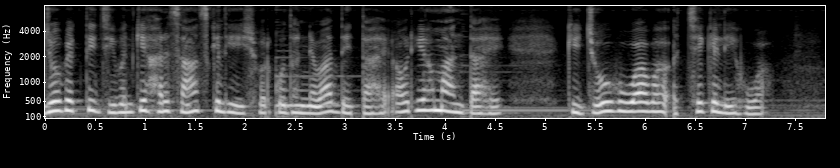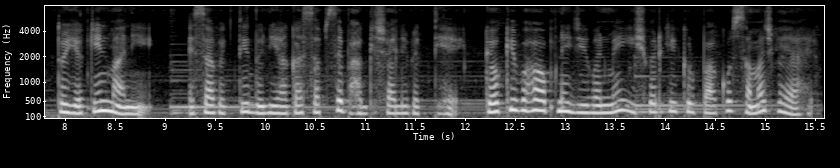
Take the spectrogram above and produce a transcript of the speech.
जो व्यक्ति जीवन की हर सांस के लिए ईश्वर को धन्यवाद देता है और यह मानता है कि जो हुआ, वह अच्छे के लिए हुआ। तो यकीन मानिए, ऐसा व्यक्ति दुनिया का सबसे भाग्यशाली व्यक्ति है, क्योंकि वह अपने जीवन में ईश्वर की कृपा को समझ गया है।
